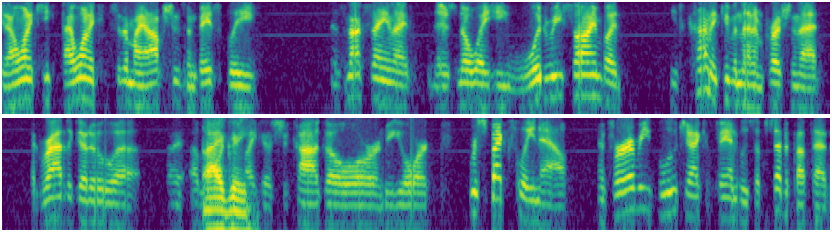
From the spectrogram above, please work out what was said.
you know I want to keep I want to consider my options and basically it's not saying that there's no way he would resign, but he's kind of given that impression that I'd rather go to a, a, a market like a Chicago or New York, respectfully now. And for every Blue Jacket fan who's upset about that,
